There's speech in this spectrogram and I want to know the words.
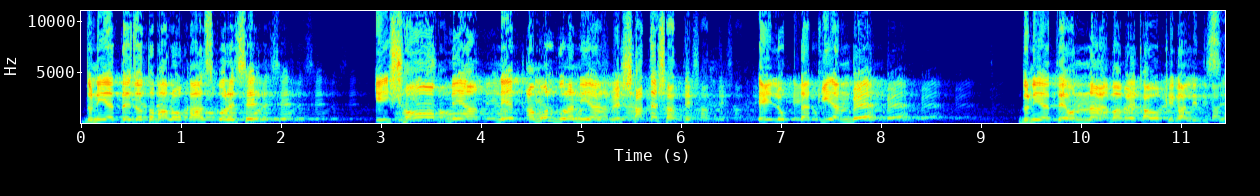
দুনিয়াতে যত ভালো কাজ করেছে, এই সব নেক আমলগুলা নিয়ে আসবে। সাথে সাথে, এই লোকটা কি আনবে? দুনিয়াতে অন্যায় ভাবে কাউকে গালি দিছে।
